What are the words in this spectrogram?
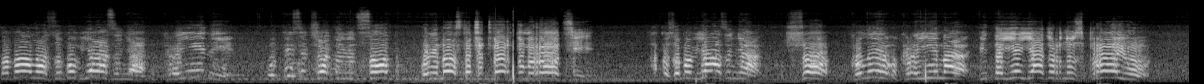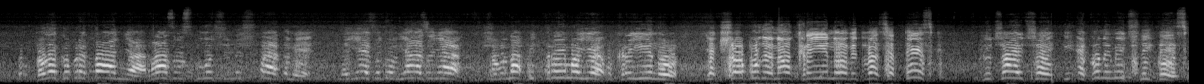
давала зобов'язання країні у 1994 році. Зобов'язання, що коли Україна віддає ядерну зброю, Великобританія разом з Сполученими Штатами дає зобов'язання, що вона підтримає Україну, якщо буде на Україну відбуватися тиск, включаючи і економічний тиск.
